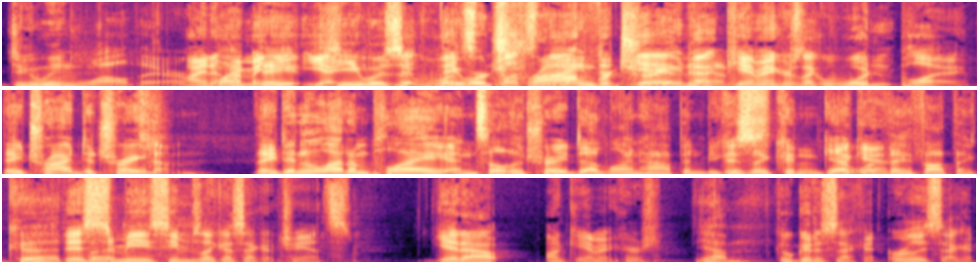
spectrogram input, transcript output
doing well there. I know. Like I mean, they, yeah, he was. They were trying to trade that him. Cam Akers like wouldn't play. they tried to trade him. They didn't let him play until the trade deadline happened because This- they couldn't get again, what they thought they could. This but, to me seems like a second chance. Get out on Cam Akers. yeah, Go get a second, early second.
